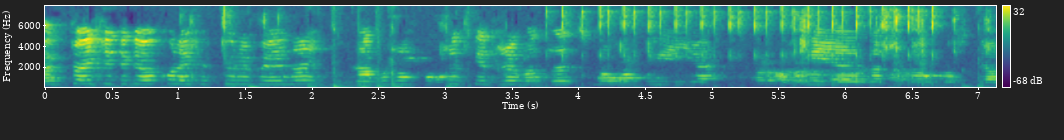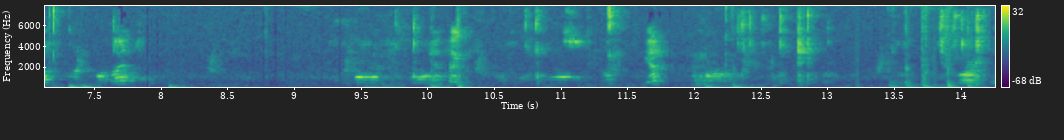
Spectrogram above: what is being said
A wczorajcie tego kolesia, który by na, na początku wszystkie drzewa zetnął, a później je, je zaczynał mocno podać? Nie tak. Bardzo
